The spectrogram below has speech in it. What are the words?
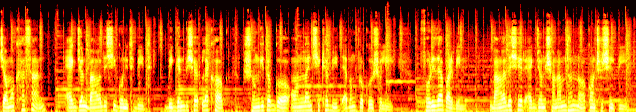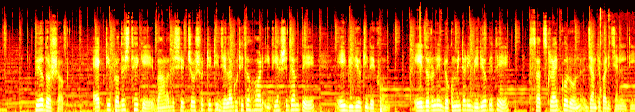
চমক হাসান একজন বাংলাদেশি গণিতবিদ, বিজ্ঞান বিষয়ক লেখক, সঙ্গীতজ্ঞ, অনলাইন শিক্ষাবিদ এবং প্রকৌশলী। ফরিদা পারবিন বাংলাদেশের একজন স্বনামধন্য কণ্ঠশিল্পী। প্রিয় দর্শক, একটি প্রদেশ থেকে বাংলাদেশের চৌষট্টিটি জেলা গঠিত হওয়ার ইতিহাস জানতে এই ভিডিওটি দেখুন। এই ধরনের ডকুমেন্টারি ভিডিও পেতে সাবস্ক্রাইব করুন জানতে পারি চ্যানেলটি।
